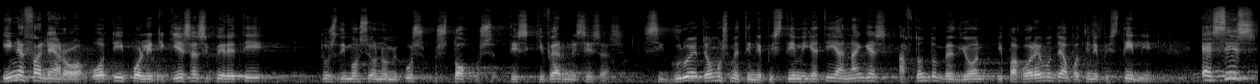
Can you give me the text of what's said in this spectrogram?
Είναι φανερό ότι η πολιτική σας υπηρετεί τους δημοσιονομικούς στόχους της κυβέρνησής σας. Συγκρούεται όμως με την επιστήμη, γιατί οι ανάγκες αυτών των παιδιών υπαγορεύονται από την επιστήμη. Εσείς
